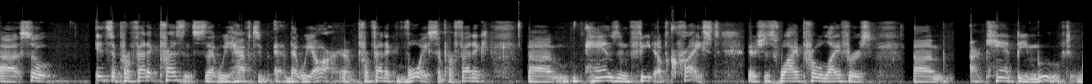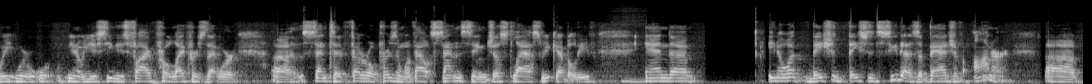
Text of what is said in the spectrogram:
Uh, so it's a prophetic presence that we have to that we are a prophetic voice a prophetic um, hands and feet of christ. It's just why pro-lifers um, are, can't be moved. We, are you know you see these five pro-lifers that were uh, sent to federal prison without sentencing just last week i believe. And uh, you know what? They should they should see that as a badge of honor. Uh,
